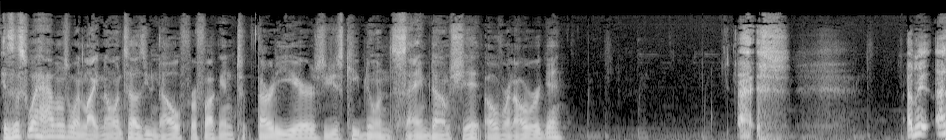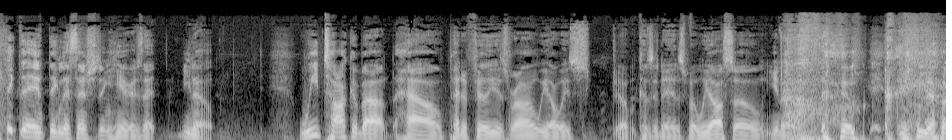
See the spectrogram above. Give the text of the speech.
is this what happens when like no one tells you no for fucking t- thirty years? You just keep doing the same dumb shit over and over again. I mean, I think the thing that's interesting here is that you know we talk about how pedophilia is wrong. We always because it is, but we also, you know, you know,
